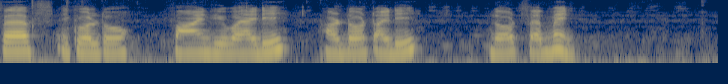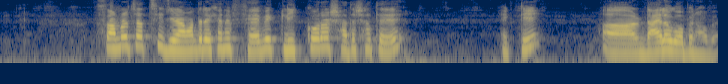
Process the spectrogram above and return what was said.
fab equal to find view by id r dot id dot fab main so আমরা চাচ্ছি যে আমাদের এখানে ফ্যাবে ক্লিক করার সাথে সাথে একটি ডায়লগ ওপেন হবে।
